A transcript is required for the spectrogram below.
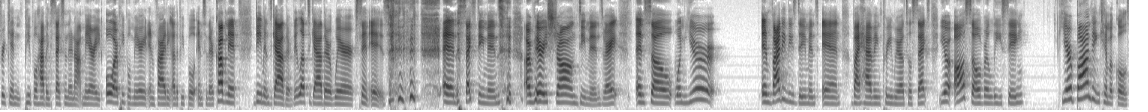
freaking people having sex and they're not married, or people married inviting other people into their covenant. Demons gather. They love to gather where sin is. and sex demons are very strong demons, right? And so when you're inviting these demons in by having premarital sex, you're also releasing your bonding chemicals.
